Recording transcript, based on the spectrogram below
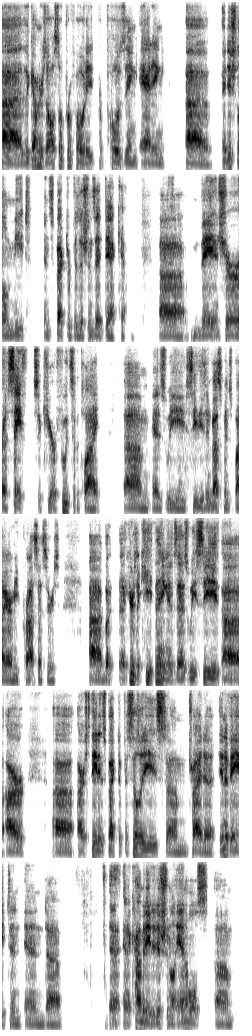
uh, the governor is also proposing adding uh, additional meat inspector positions at DATCP. Uh, they ensure a safe, secure food supply um, as we see these investments by our meat processors. Uh, but uh, here's a key thing is as we see uh, our our state inspected facilities um, try to innovate and, and uh, and accommodate additional animals, um,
